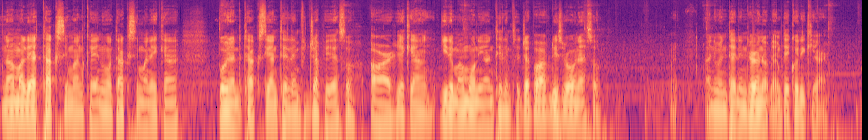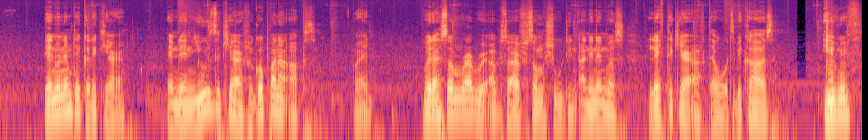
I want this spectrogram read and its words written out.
Normally a taxi man, cause you know taxi man you can go in the taxi and tell them to drop here so or you can give them a money and tell them to drop off this road so. And when them turn up, them take out the car. Then when them take out the car, them then use the car to go up on the ops, right? Whether some robbery ops or some shooting and then them just left the car afterwards because even if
